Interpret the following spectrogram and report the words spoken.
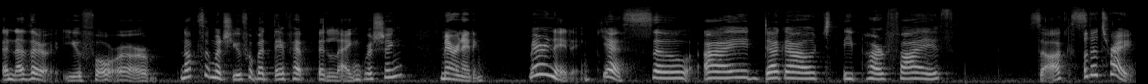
another UFO, or not so much UFO, but they've had been languishing. Marinating. Marinating, yes. So I dug out the par five socks Oh, that's right.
